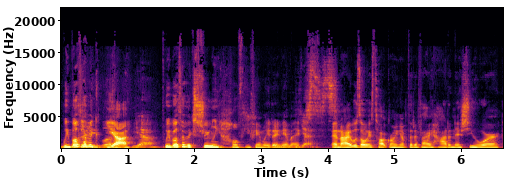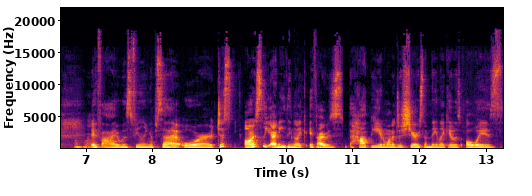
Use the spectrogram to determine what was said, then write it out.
We both have a, yeah. Yeah. We both have extremely healthy family dynamics. Yes. And I was always taught growing up that if I had an issue or Mhm. if I was feeling upset or just honestly anything like if Mm-hmm. I was happy and wanted to share something like it was always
